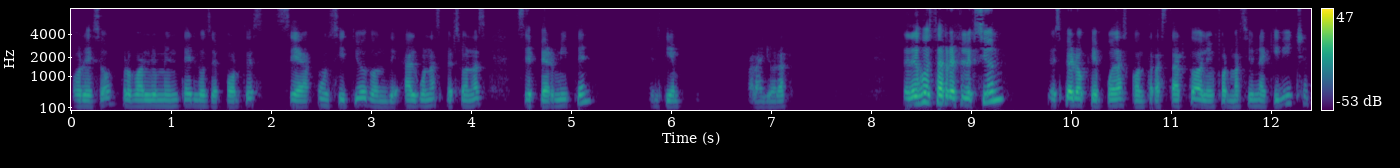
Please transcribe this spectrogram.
Por eso probablemente los deportes sea un sitio donde algunas personas se permiten el tiempo para llorar. Te dejo esta reflexión, espero que puedas contrastar toda la información aquí dicha.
